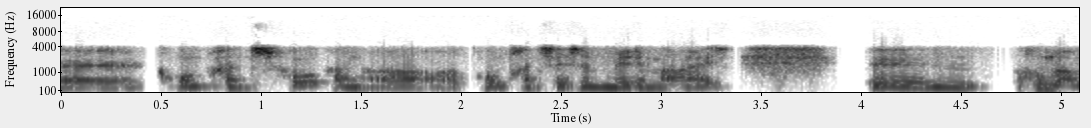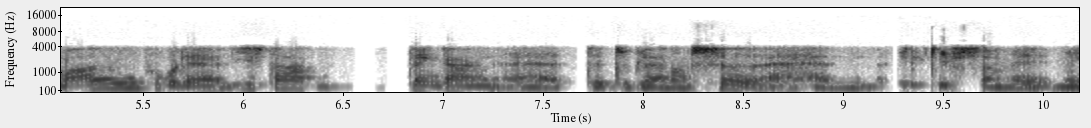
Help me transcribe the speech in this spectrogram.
øh, kronprins Håkon og, og kronprinsesse Mette Marit. Øh, hun var meget upopulær lige i starten, dengang at det, blev annonceret, at han ville gifte sig med, med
